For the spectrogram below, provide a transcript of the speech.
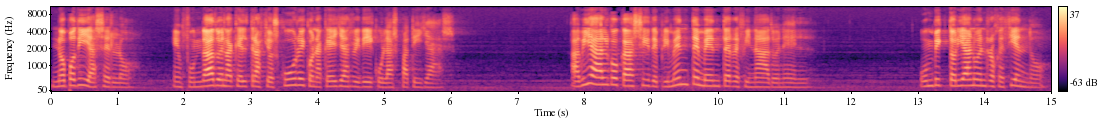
No podía serlo, enfundado en aquel traje oscuro y con aquellas ridículas patillas. Había algo casi deprimentemente refinado en él. Un victoriano enrojeciendo,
